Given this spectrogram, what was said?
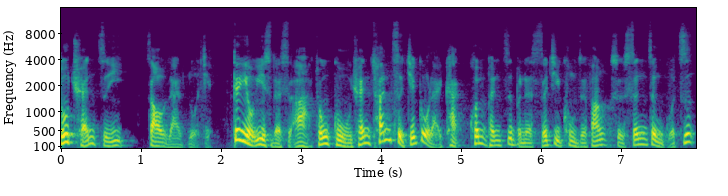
独权之意昭然若揭。更有意思的是啊，从股权穿刺结构来看，鲲鹏资本的实际控制方是深圳国资，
